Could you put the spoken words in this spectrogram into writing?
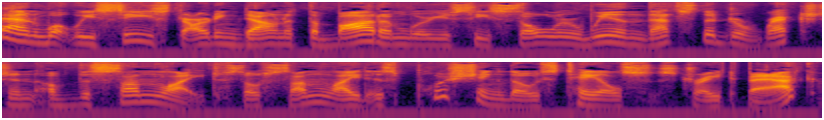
And what we see starting down at the bottom where you see solar wind, that's the direction of the sunlight. So sunlight is pushing those tails straight back.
